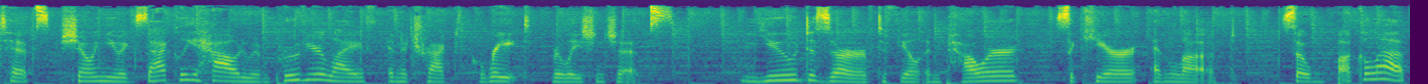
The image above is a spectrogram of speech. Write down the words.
tips showing you exactly how to improve your life and attract great relationships. You deserve to feel empowered, secure, and loved. So buckle up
